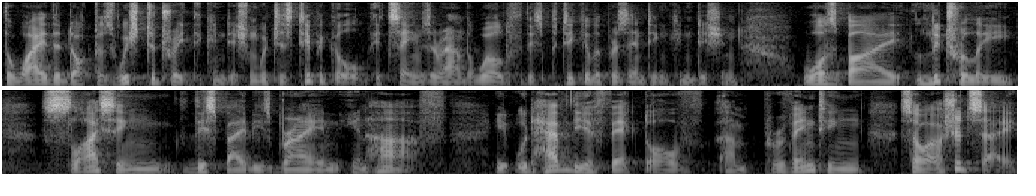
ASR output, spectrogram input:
the way the doctors wished to treat the condition, which is typical, it seems, around the world for this particular presenting condition, was by literally slicing this baby's brain in half. It would have the effect of um, preventing, so I should say,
